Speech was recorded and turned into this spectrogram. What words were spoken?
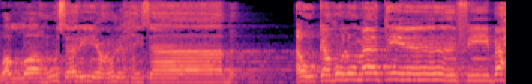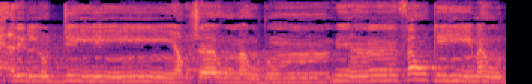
والله سريع الحساب. أو كظلمات في بحر اللج يغشاه موج من فوقه موج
